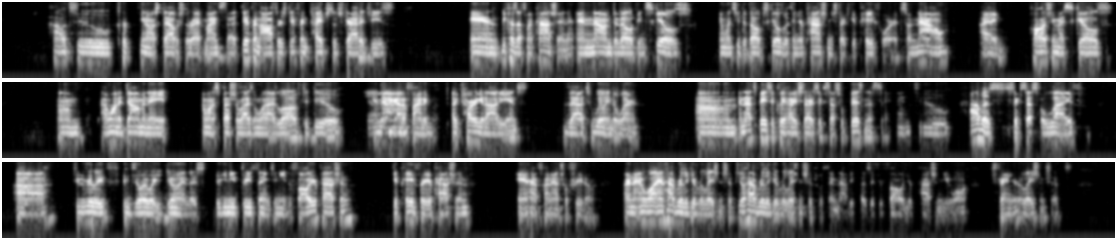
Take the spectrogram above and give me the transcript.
how to, you know, establish the right mindset, different authors, different types of strategies. And because that's my passion. And now I'm developing skills. And once you develop skills within your passion, you start to get paid for it. So now I'm polishing my skills. Um, I want to dominate. I want to specialize in what I love to do. yeah. and then I got to find a, a target audience that's willing to learn. Um, and that's basically how you start a successful business and to have a successful life. Uh, to really enjoy what you're doing, there's you need three things. You need to follow your passion, get paid for your passion, and have financial freedom. And, and well, and have really good relationships. You'll have really good relationships within that because if you're following your passion, you won't strain your relationships.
